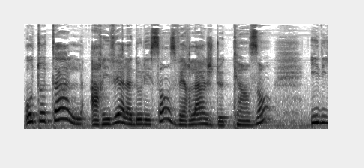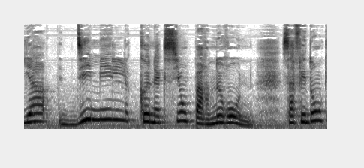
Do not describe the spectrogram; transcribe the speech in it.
Au total, arrivé à l'adolescence, vers l'âge de 15 ans, il y a 10 000 connexions par neurone. Ça fait donc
